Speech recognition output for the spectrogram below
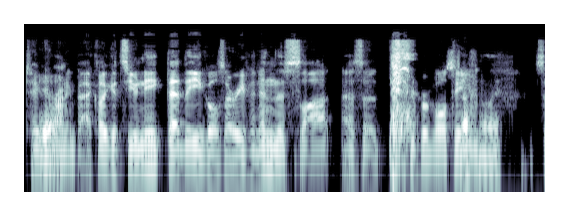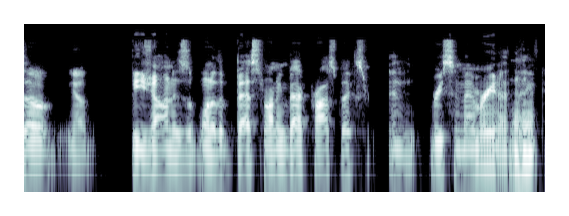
take Yeah. a running back. Like it's unique that the Eagles are even in this slot as a Super Bowl team. definitely. So, you know, Bijan is one of the best running back prospects in recent memory, and I Mhm. think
